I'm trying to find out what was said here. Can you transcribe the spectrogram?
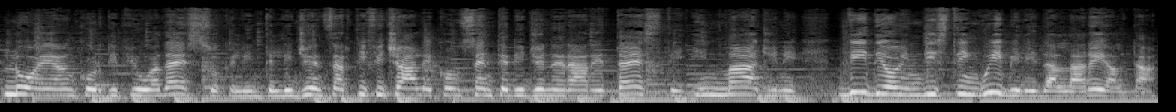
Lo è ancora di più adesso che l'intelligenza artificiale consente di generare testi, immagini, video indistinguibili dalla realtà.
